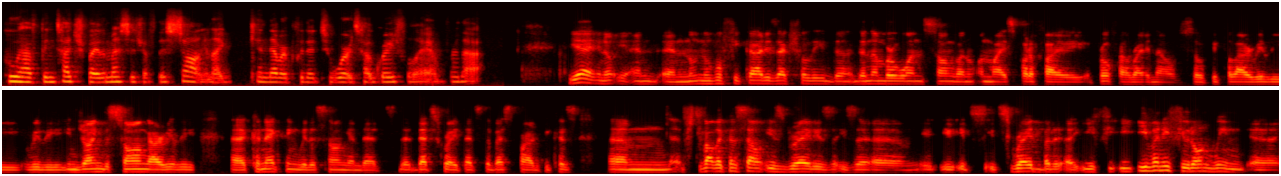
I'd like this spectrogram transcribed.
who have been touched by the message of this song. And I can never put it to words how grateful I am for that. Yeah, you know, and and Não Vou Ficar is actually the, the number one song on, on my Spotify profile right now. So people are really really enjoying the song, are really uh, connecting with the song, and that's that, that's great. That's the best part because um, Festival da Canção is great. is is a, um, it, it's it's great, but uh, if even if you don't win uh,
